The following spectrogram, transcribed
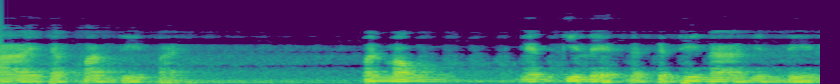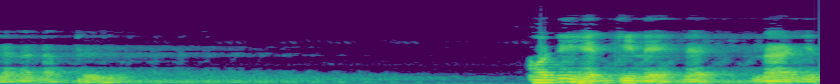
ตายจากความดีไป มันมองเห็นกิเลสเนี่ยเป็นที่น่ายินดีแล้วก็นับถือ คนที่เห็นกิเลสเนี่ยน่ายิน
